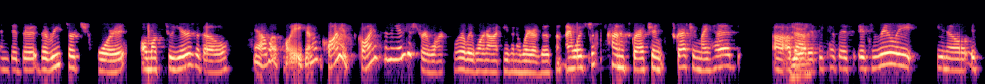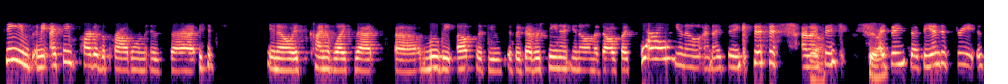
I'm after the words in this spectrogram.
and did the, the research for it almost two years ago, yeah, well, you know, clients, clients in the industry weren't really were not even aware of this, and I was just kind of scratching, scratching my head uh, about yeah. it because it's it's really, you know, it seems. I mean, I think part of the problem is that, you know, it's kind of like that uh, movie Up, if you if you've ever seen it, you know, and the dog's like squirrel, you know, and I think, and yeah. I think yeah. I think that the industry is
